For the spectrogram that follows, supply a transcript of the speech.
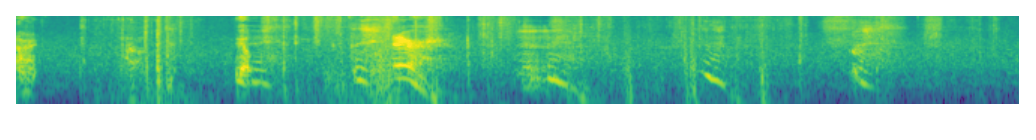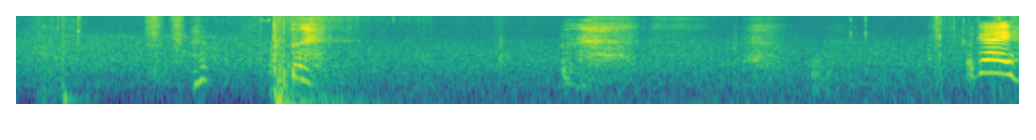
All right. Yep. There. Okay,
